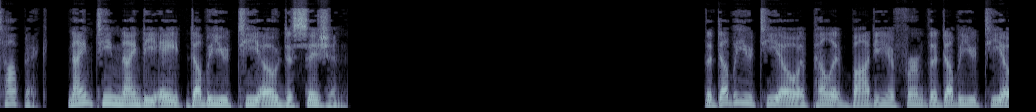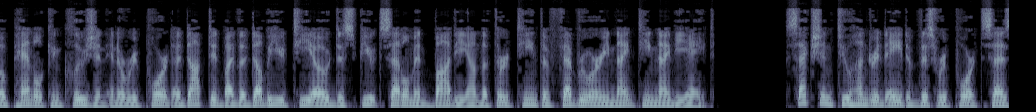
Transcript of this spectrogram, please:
Topic: 1998 WTO decision. The WTO appellate body affirmed the WTO panel conclusion in a report adopted by the WTO dispute settlement body on 13 February 1998. Section 208 of this report says,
